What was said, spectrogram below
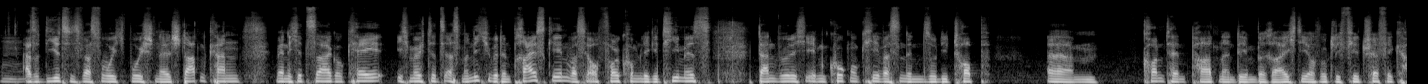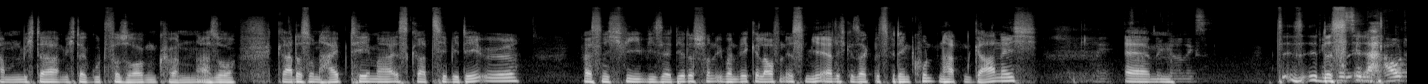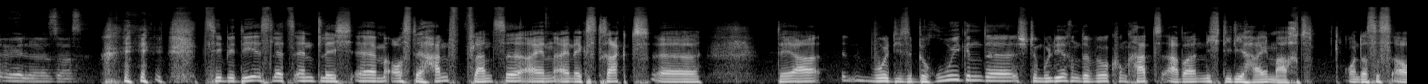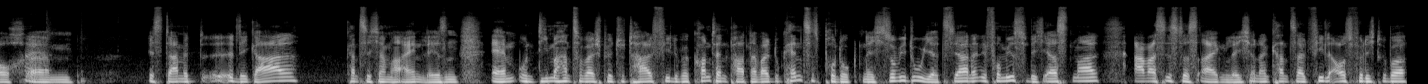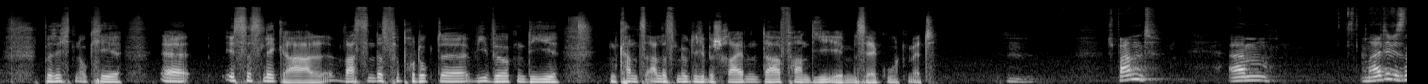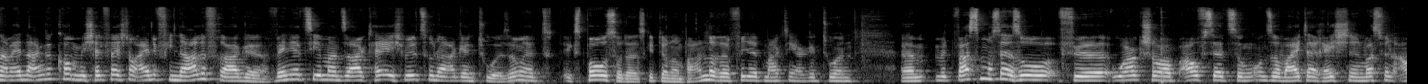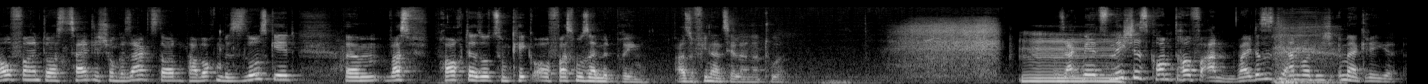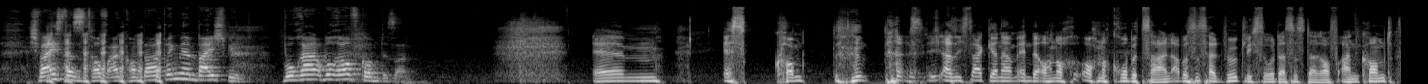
Hm. Also Deals ist was, wo ich, wo ich schnell starten kann. Wenn ich jetzt sage, okay, ich möchte jetzt erstmal nicht über den Preis gehen, was ja auch vollkommen legitim ist, dann würde ich eben gucken, okay, was sind denn so die Top ähm, Content-Partner in dem Bereich, die auch wirklich viel Traffic haben und mich da, mich da gut versorgen können. Also gerade so ein Hype-Thema ist gerade CBD-Öl. Ich weiß nicht, wie, wie sehr dir das schon über den Weg gelaufen ist. Mir ehrlich gesagt, bis wir den Kunden hatten, gar nicht. Nee, ähm, gar nichts das nach Hautöl oder sowas. CBD ist letztendlich ähm, aus der Hanfpflanze ein, ein Extrakt, äh, der wohl diese beruhigende, stimulierende Wirkung hat, aber nicht die die High macht. Und das ist auch, ah, ähm, ist damit äh, legal, kannst dich ja mal einlesen. Ähm, und die machen zum Beispiel total viel über Content-Partner, weil du kennst das Produkt nicht, so wie du jetzt. Ja, dann informierst du dich erstmal, ah, was ist das eigentlich? Und dann kannst du halt viel ausführlich drüber berichten, okay, äh, ist es legal? Was sind das für Produkte? Wie wirken die? Und kannst alles Mögliche beschreiben. Da fahren die eben sehr gut mit. Hm. Spannend. Ähm, Malte, wir sind am Ende angekommen. Ich hätte vielleicht noch eine finale Frage. Wenn jetzt jemand sagt, hey, ich will zu einer Agentur, sagen wir jetzt Expose oder es gibt ja noch ein paar andere Affiliate-Marketing-Agenturen, ähm, mit was muss er so für Workshop, Aufsetzung und so weiter rechnen? Was für ein Aufwand? Du hast zeitlich schon gesagt, es dauert ein paar Wochen, bis es losgeht. Ähm, was braucht er so zum Kickoff? Was muss er mitbringen? Also finanzieller Natur. Und sag mir jetzt nicht, es kommt drauf an, weil das ist die Antwort, die ich immer kriege. Ich weiß, dass es drauf ankommt, aber bring mir ein Beispiel. Wora, worauf kommt es an? Ähm, es kommt also ich sage gerne am Ende auch noch auch noch grobe Zahlen, aber es ist halt wirklich so, dass es darauf ankommt,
